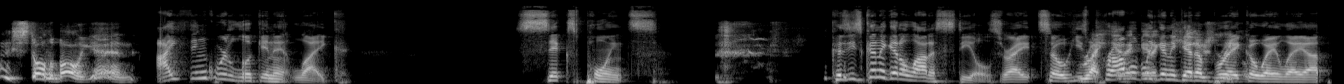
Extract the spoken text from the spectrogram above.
oh, he stole the ball again. I think we're looking at like six points. Because he's going to get a lot of steals, right? So he's Right, probably going to get a breakaway layup.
